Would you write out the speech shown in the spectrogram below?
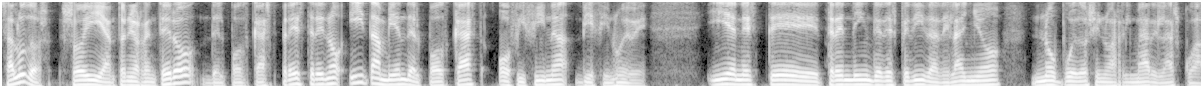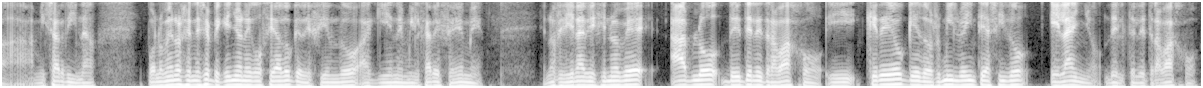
Saludos, soy Antonio Rentero del podcast Preestreno y también del podcast Oficina 19. Y en este trending de despedida del año no puedo sino arrimar el asco a mi sardina, por lo menos en ese pequeño negociado que defiendo aquí en Emilcar FM. En Oficina 19 hablo de teletrabajo y creo que 2020 ha sido el año del teletrabajo.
